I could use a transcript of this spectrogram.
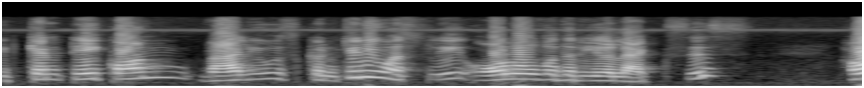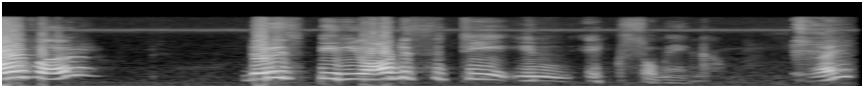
It can take on values continuously all over the real axis. However, there is periodicity in x omega right.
